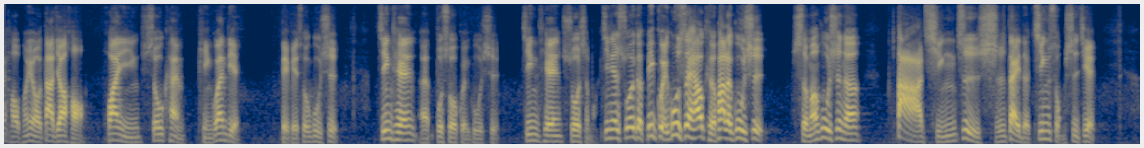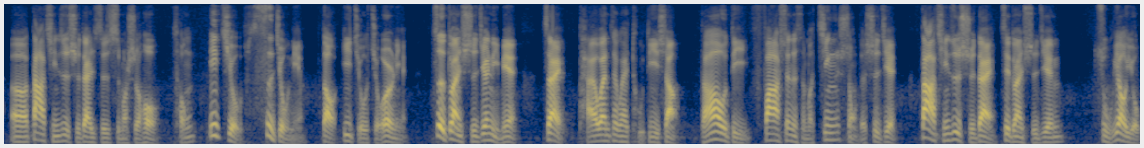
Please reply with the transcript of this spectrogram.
位好朋友，大家好，欢迎收看《品观点》，北北说故事。今天呃不说鬼故事，今天说什么？今天说一个比鬼故事还要可怕的故事。什么故事呢？大秦治时代的惊悚事件。呃，大秦治时代是什么时候？从一九四九年到一九九二年这段时间里面，在台湾这块土地上，到底发生了什么惊悚的事件？大秦治时代这段时间。主要有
